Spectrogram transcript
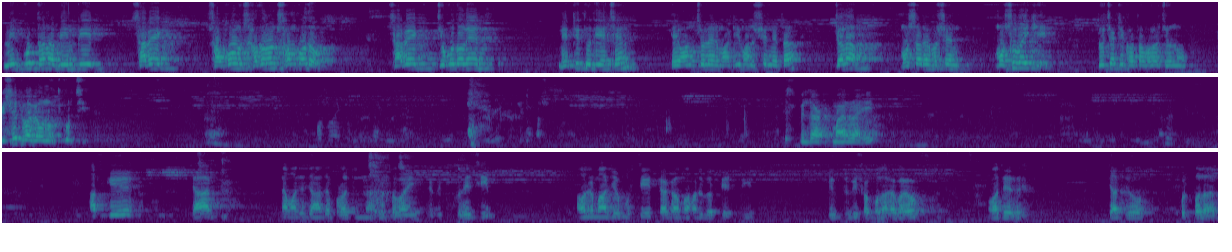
মিরপুর থানা বিএনপির সাবেক সফল সাধারণ সম্পাদক, সাবেক যুবদলের নেতৃত্ব দিয়েছেন এই অঞ্চলের মাটি মানুষের নেতা জনাব মোশারফ হোসেন মসুবাইকে দু চারটি কথা বলার জন্য বিশেষভাবে অনুরোধ করছি। বিসমিল্লাহ রহমান রাহিম। আজকে যার নামাজে জানাজা পড়ার জন্য আমরা সবাই একত্রিত হয়েছি। আমাদের মাঝে উপস্থিত ঢাকা মহানগর বিএনপি বিপ্লবী সফল আহ্বায়ক, আমাদের জাতীয় ফুটবলার,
